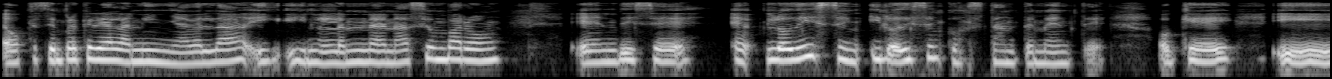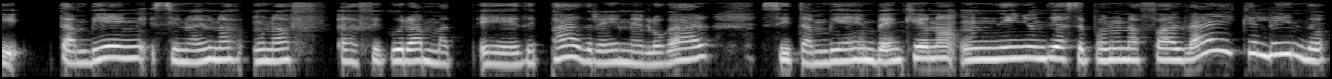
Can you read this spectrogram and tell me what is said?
o que siempre quería la niña, ¿verdad? Y, y le, nace un varón, él dice, eh, lo dicen y lo dicen constantemente, ¿ok? Y también, si no hay una, una eh, figura eh, de padre en el hogar, si también ven que un niño un día se pone una falda, ¡ay, qué lindo!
